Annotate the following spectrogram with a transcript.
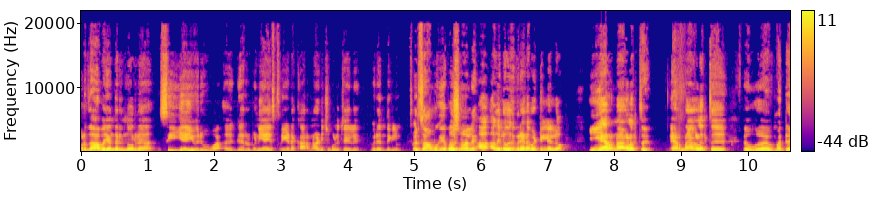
പ്രതാപചന്ദ്രൻ എന്ന് പറഞ്ഞ സി ഐ ഒരു ഗർഭിണിയായ സ്ത്രീയുടെ കർണം അടിച്ചു പൊളിച്ചതിൽ ഇവരെന്തെങ്കിലും ഒരു സാമൂഹിക പ്രശ്നമല്ലേ? അതിൽ ഇവർ ഇടപെട്ടില്ലല്ലോ. ഈ എറണാകുളത്ത് എറണാകുളത്ത് മറ്റേ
